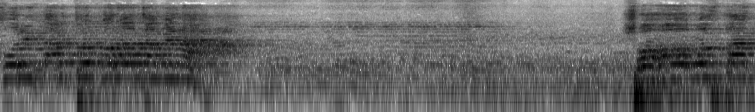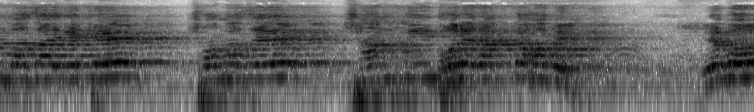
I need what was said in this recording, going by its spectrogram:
চরিতার্থ করা যাবে না। সহ অবস্থান বজায় রেখে সমাজে শান্তি ধরে রাখতে হবে এবং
